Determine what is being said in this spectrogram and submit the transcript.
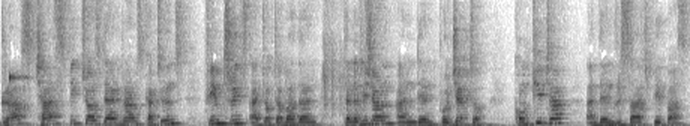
graphs, charts, pictures, diagrams, cartoons, film trips, I talked about that, television, and then projector, computer, and then research papers.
